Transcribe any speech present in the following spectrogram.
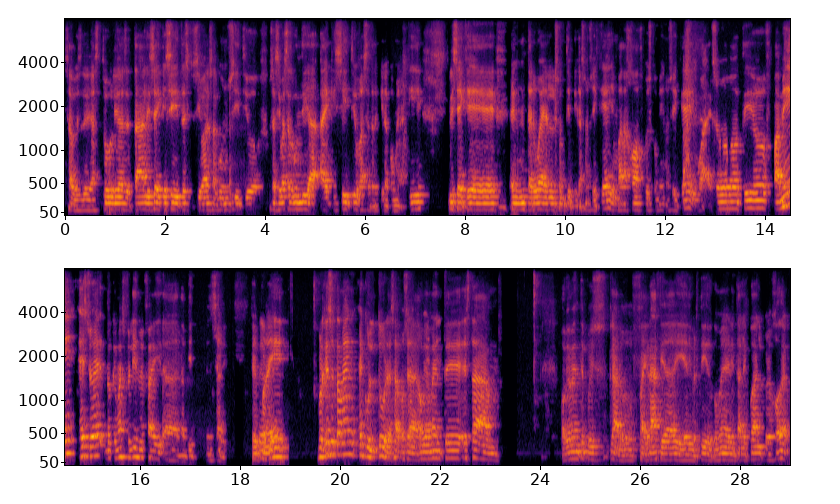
sabes, de Asturias, de tal, e sei que si, tes, si vas a algún sitio, o sea, si vas algún día a X sitio, vas a ter que ir a comer aquí, e sei que en Teruel son típicas non sei que, e en Badajoz pois comí non sei que, igual, eso, tío, pa mí, eso é do que máis feliz me fai da, da vida, en serio. Que por aí, Porque eso tamén é cultura, sabe? O sea, obviamente está obviamente pois claro, fai gracia e é divertido comer e tal e cual, pero joder,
